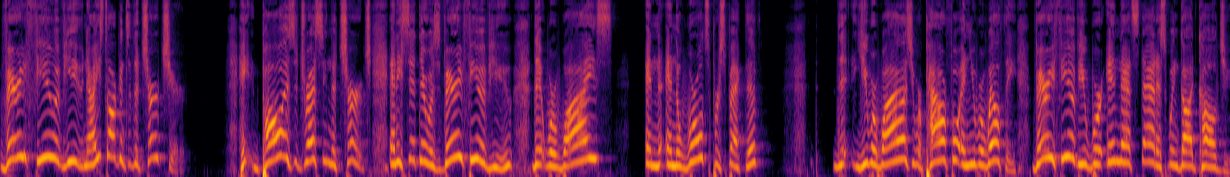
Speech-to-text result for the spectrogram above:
Very few of you. Now he's talking to the church here. He, Paul is addressing the church and he said there was very few of you that were wise in, in the world's perspective. You were wise, you were powerful, and you were wealthy. Very few of you were in that status when God called you.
